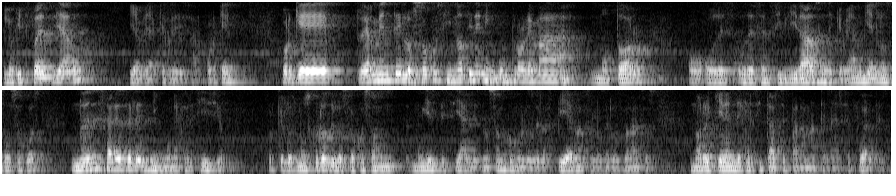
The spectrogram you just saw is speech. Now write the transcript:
el ojito está desviado, y habría que revisar. ¿Por qué? Porque realmente los ojos, si no tienen ningún problema motor o, de, sensibilidad, o sea, de que vean bien los dos ojos, no es necesario hacerles ningún ejercicio, porque los músculos de los ojos son muy especiales, no son como los de las piernas o los de los brazos, no requieren de ejercitarse para mantenerse fuertes.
